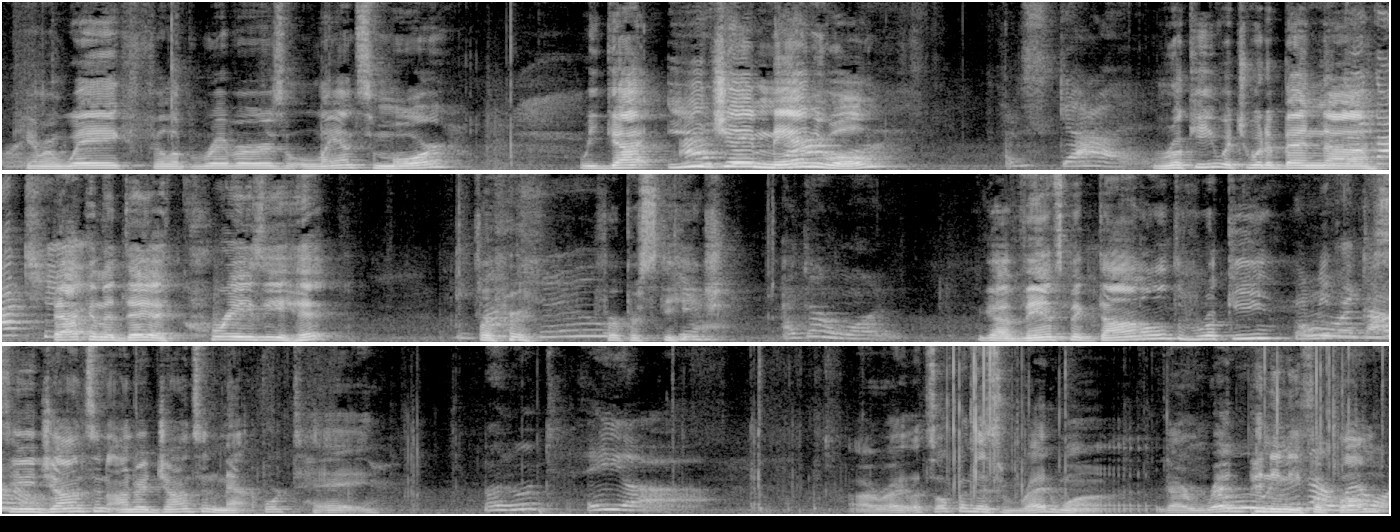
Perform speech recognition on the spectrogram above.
one. Cameron Wake, Philip Rivers, Lance Moore. We got EJ Manuel, rookie, which would have been uh, back in the day a crazy hit for for prestige. Yeah, I got one. We got Vance McDonald, rookie. Oh, I got Stevie. Johnson, Andre Johnson, Matt Forte. Here. All right, let's open this red one. We got red Ooh, Panini football.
